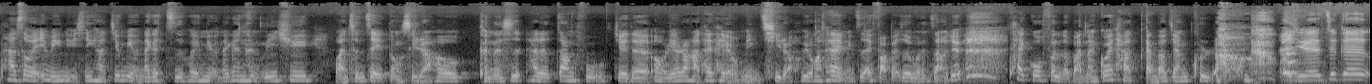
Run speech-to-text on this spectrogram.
她身为一名女性，她就没有那个智慧，没有那个能力去完成这些东西，然后可能是她的丈夫觉得哦要让她太太有名气，然后用她太太名字来发表这个文章，我觉得太过分了吧？难怪她感到这样困扰。我觉得这个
